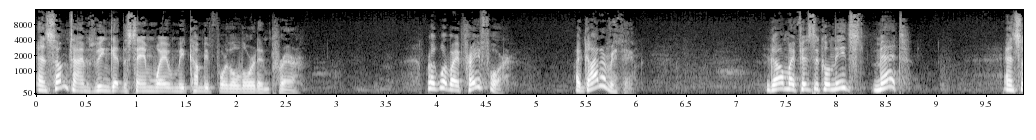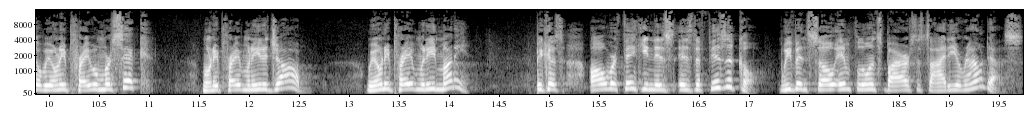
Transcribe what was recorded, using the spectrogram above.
And sometimes we can get the same way when we come before the Lord in prayer. We're like, what do I pray for? I got everything. I got all my physical needs met. And so we only pray when we're sick. We only pray when we need a job. We only pray when we need money. Because all we're thinking is, is the physical. We've been so influenced by our society around us.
